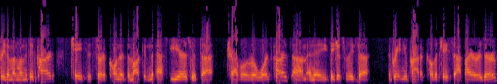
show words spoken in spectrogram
Freedom Unlimited card. Chase has sort of cornered the market in the past few years with uh, travel rewards cards, um, and they they just released a, a great new product called the Chase Sapphire Reserve.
